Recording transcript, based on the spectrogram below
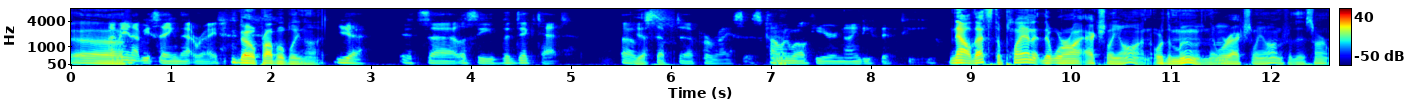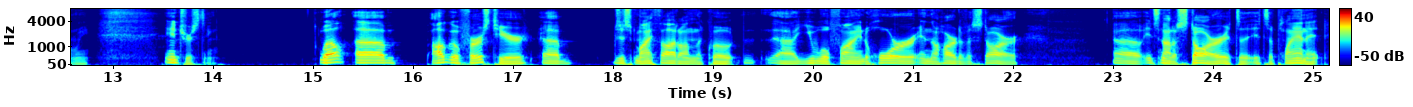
Uh, I may not be saying that right. no, probably not. yeah. It's, uh, let's see, the Dictat of Yes. Septa Parisis. Commonwealth year 9015. Now that's the planet that we're on, actually on, or the moon that we're Mm-hmm. actually on for this, aren't we? Interesting. Well, um, I'll go first here. Uh, just my thought on the quote: uh, "You will find horror in the heart of a star." Uh, it's not a star; it's a it's a planet,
